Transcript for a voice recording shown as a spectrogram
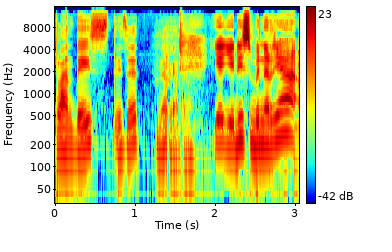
plant based, is it? Benar gak tuh? Ya jadi sebenarnya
